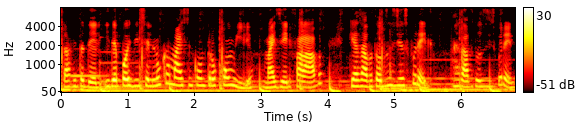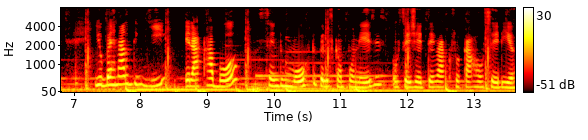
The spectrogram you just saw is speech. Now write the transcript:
da vida dele. E depois disso ele nunca mais se encontrou com William, mas ele falava que rezava todos os dias por ele. Rezava todos os dias por ele. E o Bernardo de Gui, ele acabou sendo morto pelos camponeses, ou seja, ele teve a sua carroceria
